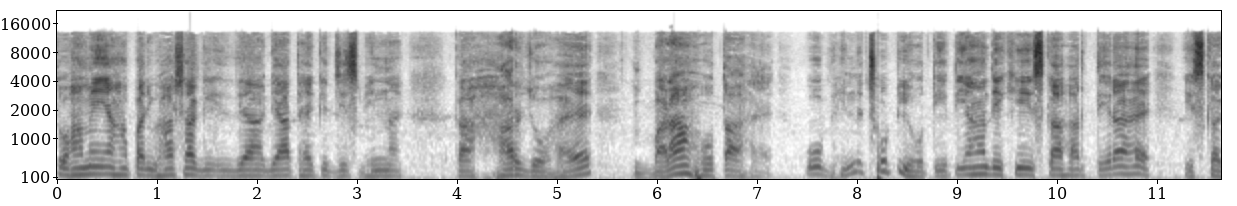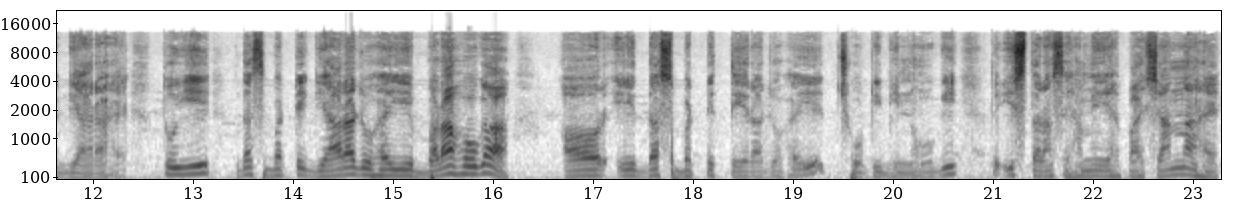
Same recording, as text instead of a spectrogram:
तो हमें यहाँ परिभाषा ज्ञात है कि जिस भिन्न का हर जो है बड़ा होता है, वो भिन्न छोटी होती है। तो यहाँ देखिए, इसका हर तेरह है, इसका ग्यारह है। तो ये दस बट्टे ग्यारह जो है, ये बड़ा होगा और ये दस बट्टे तेरह जो है, ये छोटी भिन्न होगी। तो इस तरह से हमें यह पहचानना है।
